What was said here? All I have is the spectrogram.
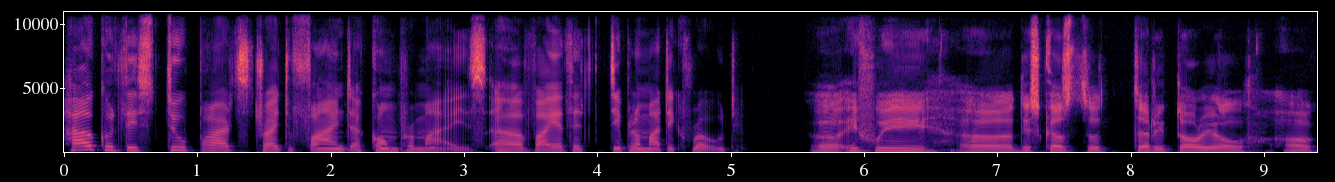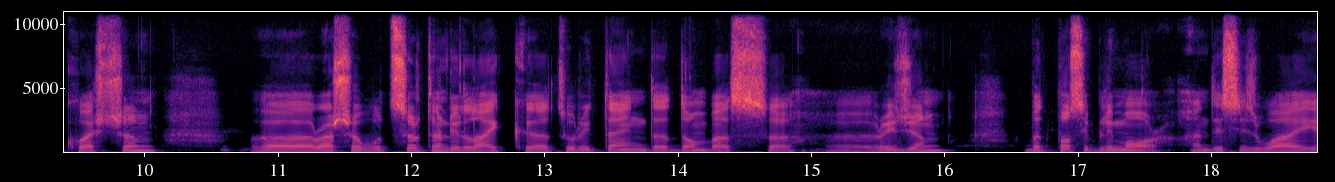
How could these two parts try to find a compromise uh, via the diplomatic road? Uh, if we uh, discuss the territorial uh, question, uh, Russia would certainly like uh, to retain the Donbas region, but possibly more. And this is why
